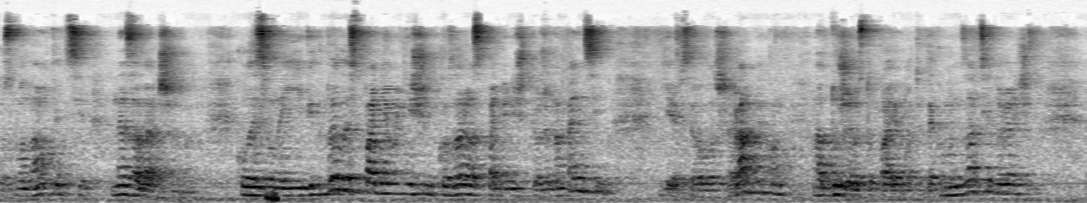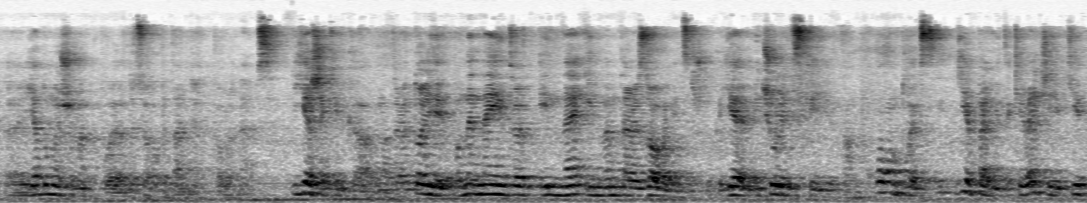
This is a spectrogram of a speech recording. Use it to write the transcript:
космонавтиці, не завершено. Колись вони її відбили з пані Оніщенко, зараз пані Оніщенко вже на пенсії, є всього лише радником. Вона дуже виступає проти декомунізації, до речі. Я думаю, що ми до цього питання повернемося. Є ще кілька на території, вони не, не інвентаризовані ці штуки. Є Мічуринський там, комплекс, є певні такі речі, які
